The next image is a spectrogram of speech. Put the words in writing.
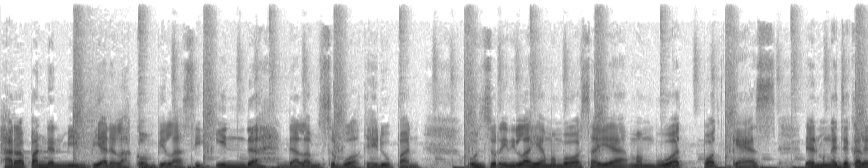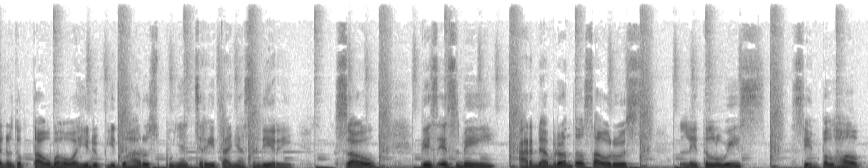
harapan dan mimpi adalah kompilasi indah dalam sebuah kehidupan. Unsur inilah yang membawa saya membuat podcast dan mengajak kalian untuk tahu bahwa hidup itu harus punya ceritanya sendiri. So, this is me, Arda Brontosaurus, Little Wish, Simple Hope,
